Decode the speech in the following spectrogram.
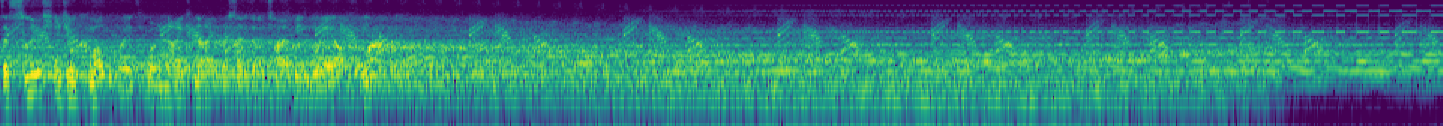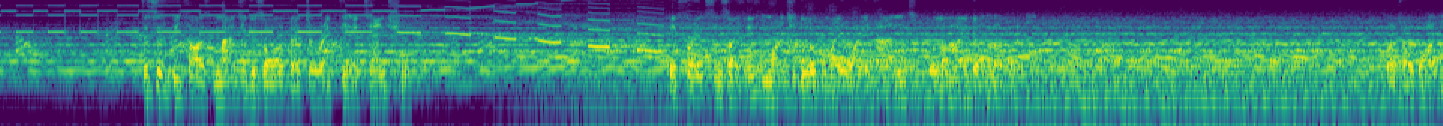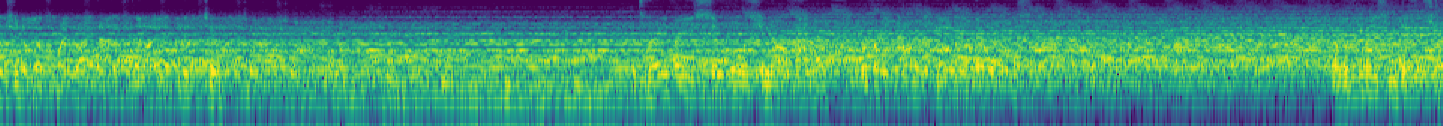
the solutions you come up with will 99% of the time be way off the mark. This is because magic is all about directing attention. If, for instance, I didn't want you to look at my right hand, well, then I don't at it. But if I wanted you to look at my right hand, then I look at it too. Very, very simple once you know how, but very complicated in other ways. I'm going to give you some demonstrations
